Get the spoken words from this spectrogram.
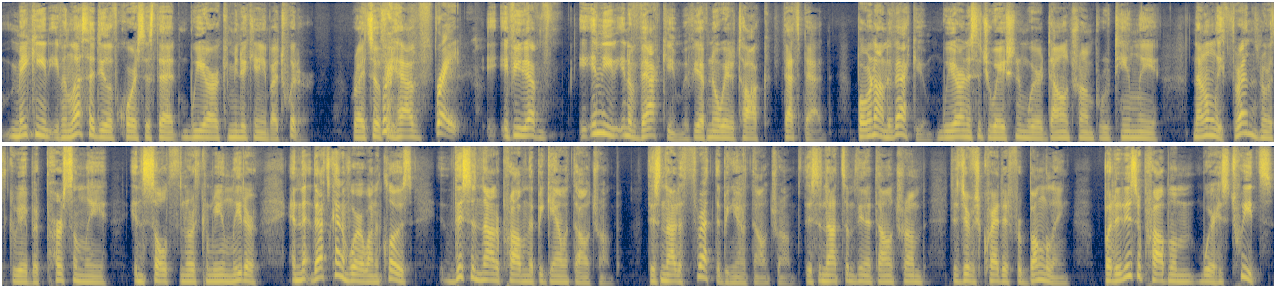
making it even less ideal, of course, is that we are communicating by Twitter, right? So if right. you have, right, if you have in the in a vacuum, if you have no way to talk, that's bad. But we're not in a vacuum. We are in a situation where Donald Trump routinely not only threatens North Korea, but personally insults the North Korean leader. And th- that's kind of where I want to close. This is not a problem that began with Donald Trump. This is not a threat that began with Donald Trump. This is not something that Donald Trump deserves credit for bungling. But it is a problem where his tweets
